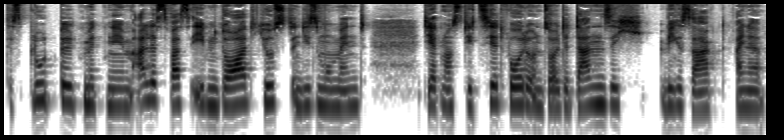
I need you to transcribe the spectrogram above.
das Blutbild mitnehmen, alles, was eben dort just in diesem Moment diagnostiziert wurde und sollte dann sich, wie gesagt, eine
